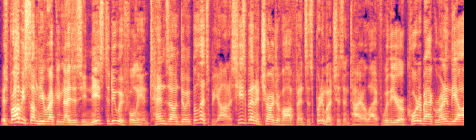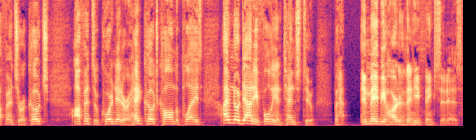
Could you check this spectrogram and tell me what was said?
it's probably something he recognizes he needs to do, he fully intends on doing, but let's be honest, he's been in charge of offenses pretty much his entire life. Whether you're a quarterback running the offense or a coach, offensive coordinator, or head coach calling the plays, I have no doubt he fully intends to, but it may be harder than he thinks it is.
